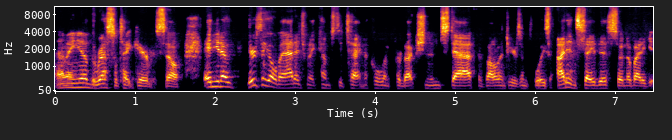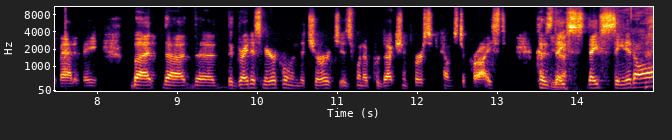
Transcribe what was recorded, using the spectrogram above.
I mean, you know, the rest will take care of itself. And, you know, there's the old adage when it comes to technical and production and staff and volunteers, employees. I didn't say this, so nobody get mad at me. But the the the greatest miracle in the church is when a production person comes to Christ because yeah. they've they've seen it all.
